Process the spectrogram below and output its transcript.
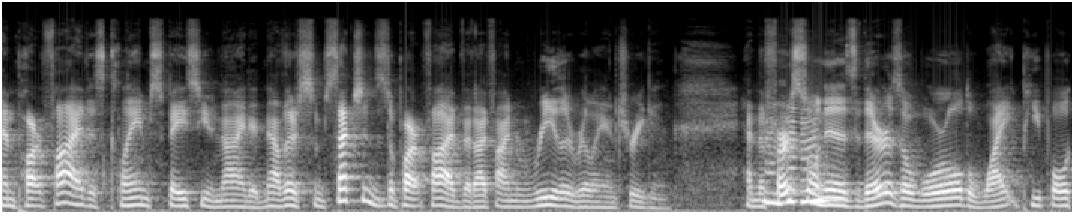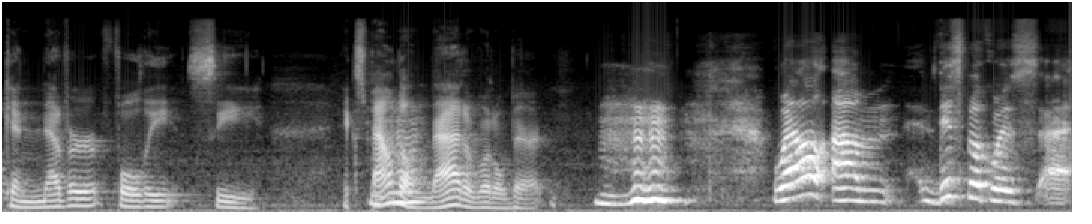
And part five is claim space united. Now, there's some sections to part five that I find really, really intriguing. And the mm-hmm. first one is there is a world white people can never fully see. Expound mm-hmm. on that a little bit. well, um, this book was. Uh,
